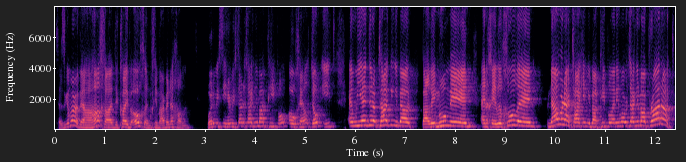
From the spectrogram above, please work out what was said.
Says the Gemara, v'hahacha dekoy be'nechalim. What do we see here? We started talking about people, ochel, don't eat, and we ended up talking about bale mumin and chulin. Now we're not talking about people anymore. We're talking about product.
